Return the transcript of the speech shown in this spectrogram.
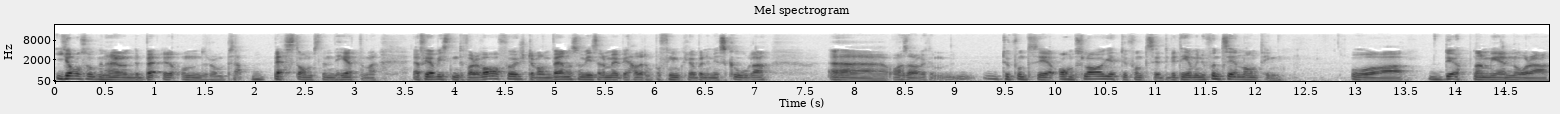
jag såg den här under, under de bästa omständigheterna. För jag visste inte vad det var först. Det var en vän som visade mig. Vi hade den på filmklubben i min skola. Eh, och han sa liksom, du får inte se omslaget, du får inte se DVD, men du får inte se någonting. Och det öppnar med några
